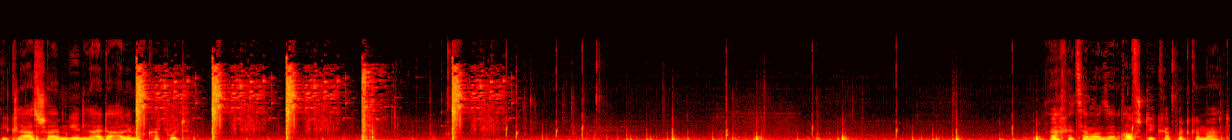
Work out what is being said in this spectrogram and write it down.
Die Glasscheiben gehen leider alle noch kaputt. Ach, jetzt haben wir unseren Aufstieg kaputt gemacht.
